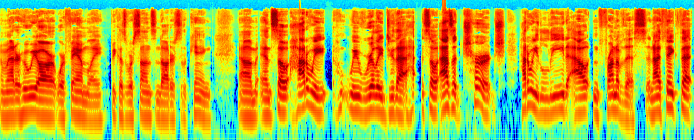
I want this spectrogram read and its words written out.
no matter who we are, we're family because we're sons and daughters of the King. Um, and so, how do we we really do that? So, as a church, how do we lead out in front of this? And I think that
